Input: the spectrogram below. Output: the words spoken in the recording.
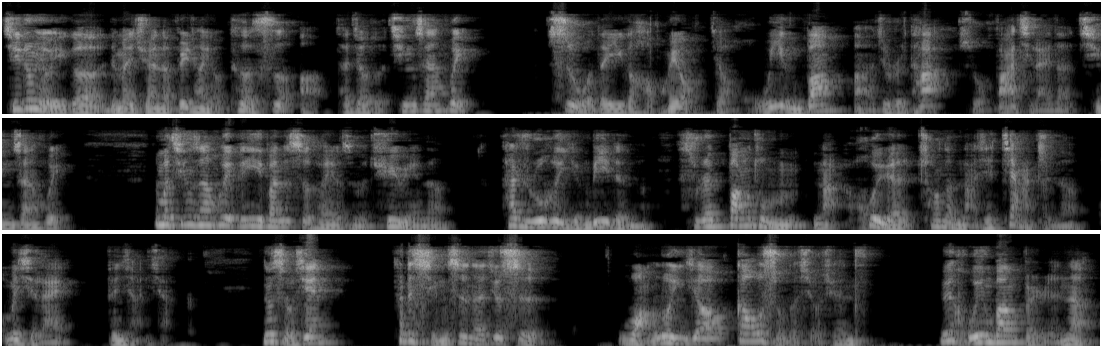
其中有一个人脉圈呢非常有特色啊，它叫做青山会。是我的一个好朋友，叫胡应邦啊，就是他所发起来的青山会。那么青山会跟一般的社团有什么区别呢？它是如何盈利的呢？是来帮助哪会员创造哪些价值呢？我们一起来分享一下。那首先，它的形式呢，就是网络营销高手的小圈子。因为胡应邦本人呢，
